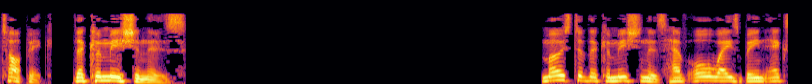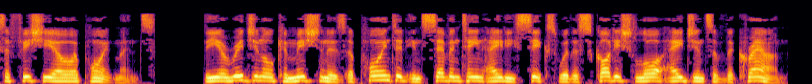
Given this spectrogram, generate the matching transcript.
The Commissioners Most of the commissioners have always been ex officio appointments. The original commissioners appointed in 1786 were the Scottish law agents of the Crown,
